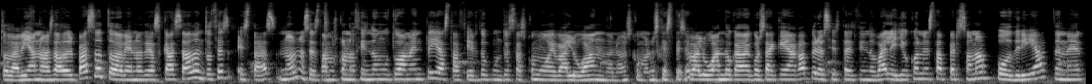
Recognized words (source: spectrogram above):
Todavía no has dado el paso, todavía no te has casado, entonces estás, ¿no? Nos estamos conociendo mutuamente y hasta cierto punto estás como evaluando, ¿no? Es como no es que estés evaluando cada cosa que haga, pero sí estás diciendo, vale, yo con esta persona podría tener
